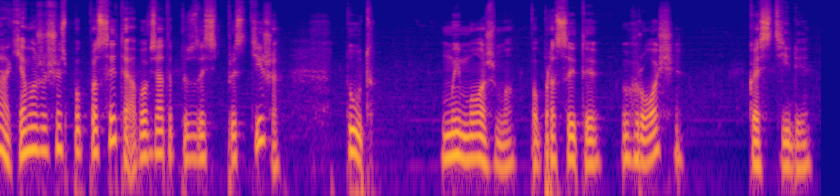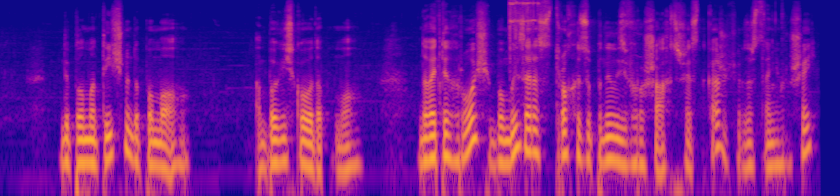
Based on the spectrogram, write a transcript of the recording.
Так, я можу щось попросити або взяти плюс 10 престижа. Тут ми можемо попросити гроші в Кастілії, дипломатичну допомогу або військову допомогу. Давайте гроші, бо ми зараз трохи зупинились в грошах, чесно кажучи, в зростанні грошей.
